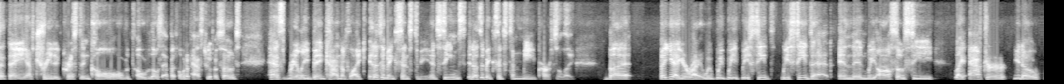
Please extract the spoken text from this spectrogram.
that they have treated Criston Cole over over those epi- over the past two episodes has really been kind of like it doesn't make sense to me. It seems it doesn't make sense to me personally, but but yeah, you're right. We we we, we see we see that, and then we also see like after you know,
